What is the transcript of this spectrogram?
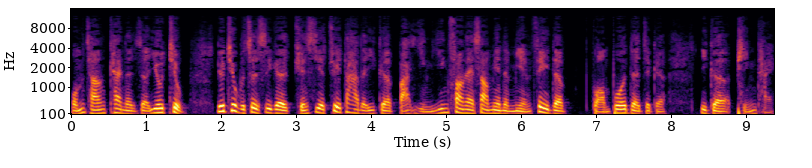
我们常看的这 YouTube，YouTube 这是一个全世界最大的一个把影音放在上面的免费的广播的这个一个平台。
